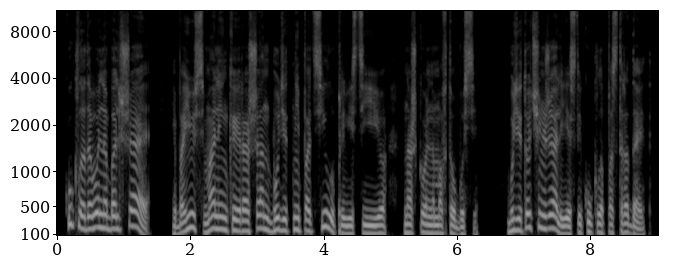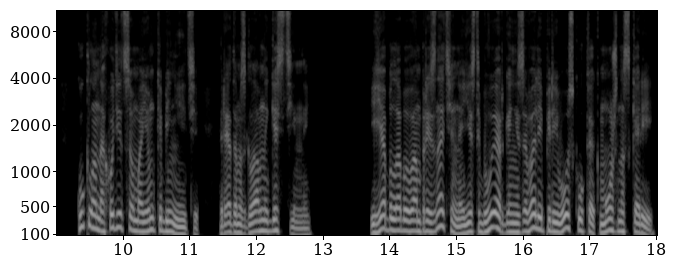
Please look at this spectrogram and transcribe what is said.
Кукла довольно большая, и, боюсь, маленькой Рошан будет не под силу привести ее на школьном автобусе. Будет очень жаль, если кукла пострадает. Кукла находится в моем кабинете, рядом с главной гостиной. И я была бы вам признательна, если бы вы организовали перевозку как можно скорее.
